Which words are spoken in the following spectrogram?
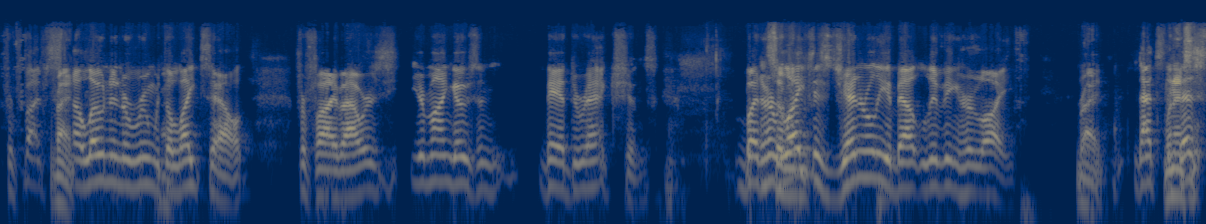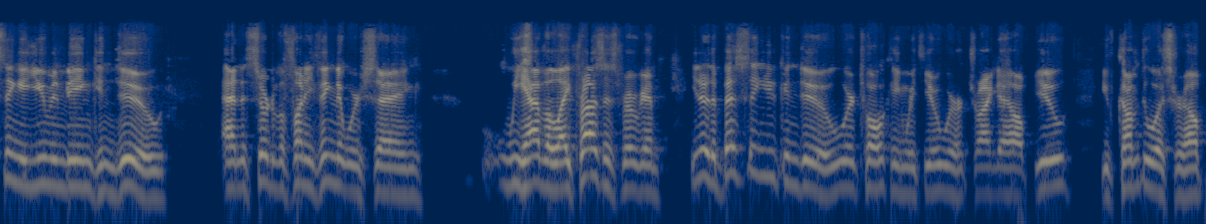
For five, right. alone in a room with right. the lights out for five hours, your mind goes in bad directions. But her so life when, is generally about living her life. Right. That's the when best thing a human being can do. And it's sort of a funny thing that we're saying. We have a life process program. You know, the best thing you can do, we're talking with you, we're trying to help you. You've come to us for help,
